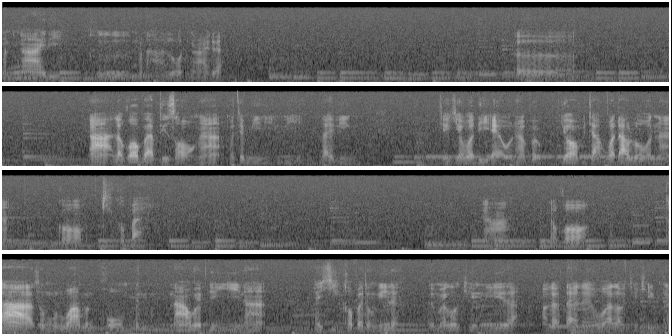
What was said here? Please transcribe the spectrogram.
มันง่ายดีคือมันหาโหลดง่ายด้วยเอออ่าแล้วก็แบบที่สองนะมันจะมีนี่ไลลิงจะเขียนว่า DL นะครับแบบย่อมาจากว่าดาวน์โหลดนะ ก็คลิกเข้าไปอ่าแล้วก็ ถ้าสมมุติว่ามันโผล่เป็นหน้าเว็บอย่างนี้นะฮะให้คลิกเข้าไปตรงนี้เลยหรือไม่ก็คลิกนี้แหละเอาแล้วแต่เลยว่าเราจะคลิกไหน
